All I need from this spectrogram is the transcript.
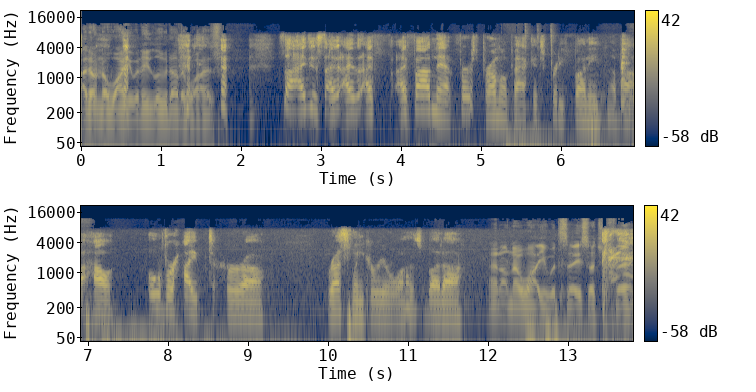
I don't know why you would elude otherwise. So I just I, I, I, I found that first promo package pretty funny about how overhyped her uh, wrestling career was. But uh, I don't know why you would say such a thing.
